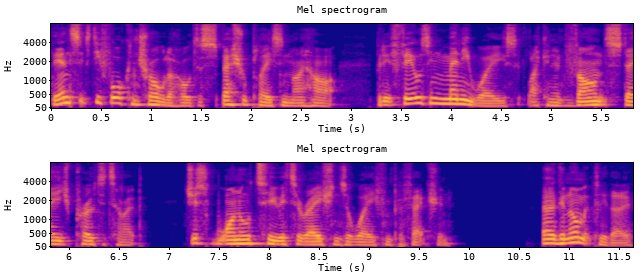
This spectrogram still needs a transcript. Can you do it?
The N64 controller holds a special place in my heart but it feels in many ways like an advanced stage prototype, just one or two iterations away from perfection. Ergonomically, though,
